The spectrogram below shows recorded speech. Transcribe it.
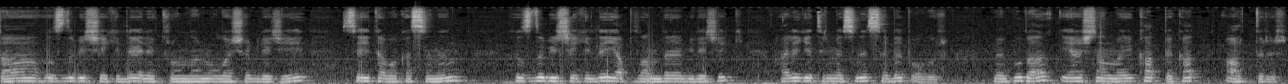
daha hızlı bir şekilde elektronlarına ulaşabileceği sey tabakasının hızlı bir şekilde yapılandırabilecek hale getirmesine sebep olur ve bu da yaşlanmayı kat be kat arttırır.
